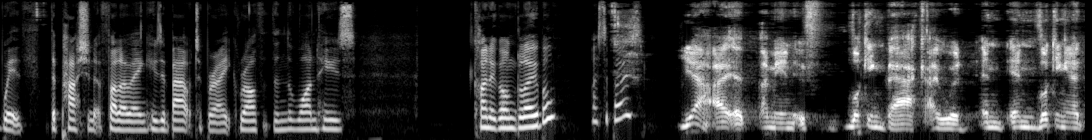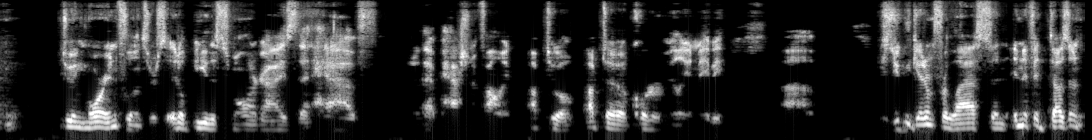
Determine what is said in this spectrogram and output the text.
with the passionate following who's about to break, rather than the one who's kind of gone global. I suppose. Yeah, I I mean, if looking back, I would and and looking at doing more influencers, it'll be the smaller guys that have you know, that passionate following up to a, up to a quarter of a million, maybe, because uh, you can get them for less, and and if it doesn't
